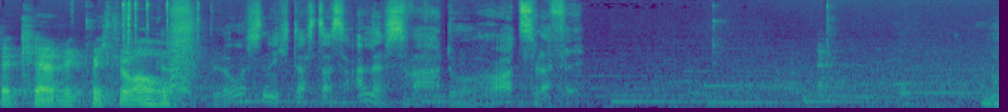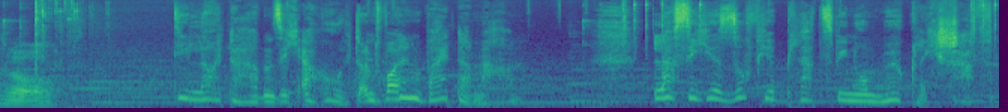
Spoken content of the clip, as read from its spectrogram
Der Kerl regt mich so auf. Glaub bloß nicht, dass das alles war, du Rotzlöffel. So. Die Leute haben sich erholt und wollen weitermachen. Lass sie hier so viel Platz wie nur möglich schaffen.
